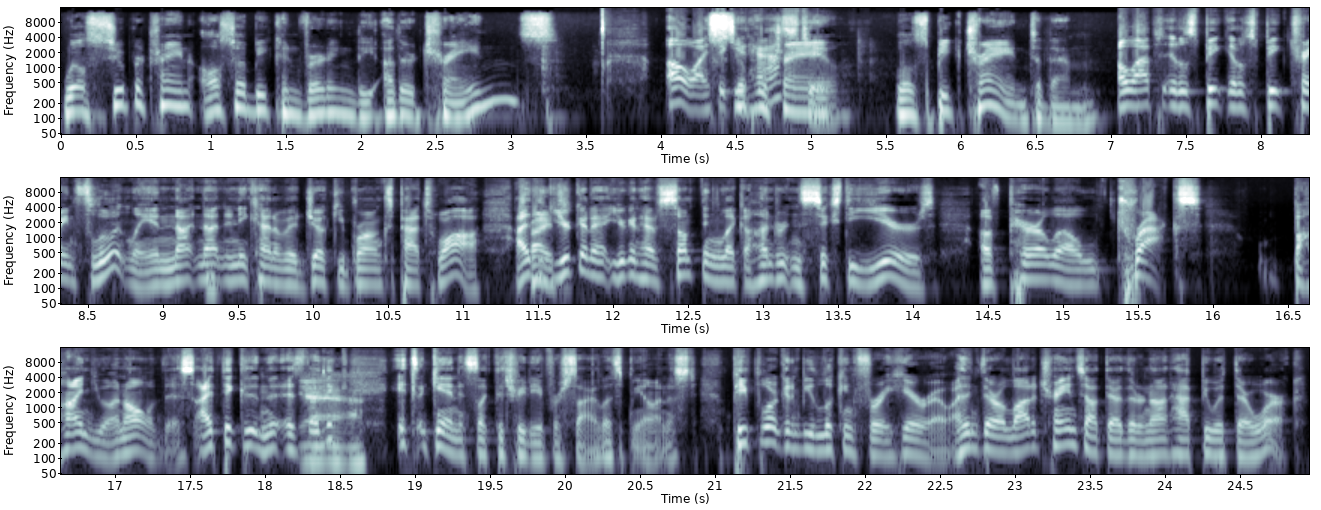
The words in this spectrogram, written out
will Supertrain also be converting the other trains? Oh, I think Supertrain it has to. Will speak train to them. Oh, it'll speak. It'll speak train fluently, and not not in any kind of a jokey Bronx patois. I think right. you're gonna you're gonna have something like 160 years of parallel tracks behind you on all of this. I think, yeah. I think it's again, it's like the Treaty of Versailles. Let's be honest. People are going to be looking for a hero. I think there are a lot of trains out there that are not happy with their work.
